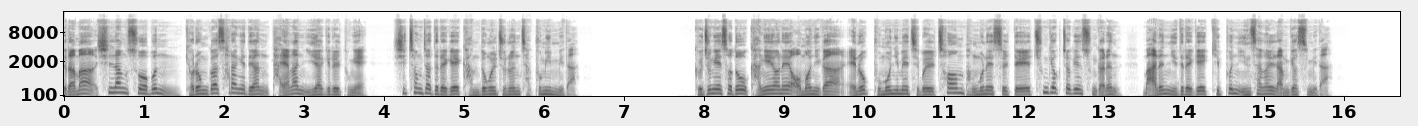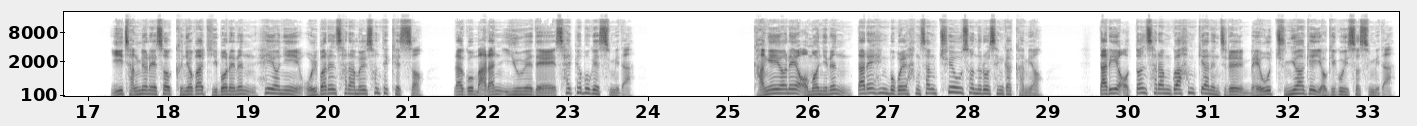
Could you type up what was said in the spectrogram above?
드라마 신랑 수업은 결혼과 사랑에 대한 다양한 이야기를 통해 시청자들에게 감동을 주는 작품입니다. 그 중에서도 강혜연의 어머니가 애녹 부모님의 집을 처음 방문했을 때의 충격적인 순간은 많은 이들에게 깊은 인상을 남겼습니다. 이 장면에서 그녀가 이번에는 혜연이 올바른 사람을 선택했어 라고 말한 이유에 대해 살펴보겠습니다. 강혜연의 어머니는 딸의 행복을 항상 최우선으로 생각하며 딸이 어떤 사람과 함께하는지를 매우 중요하게 여기고 있었습니다.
